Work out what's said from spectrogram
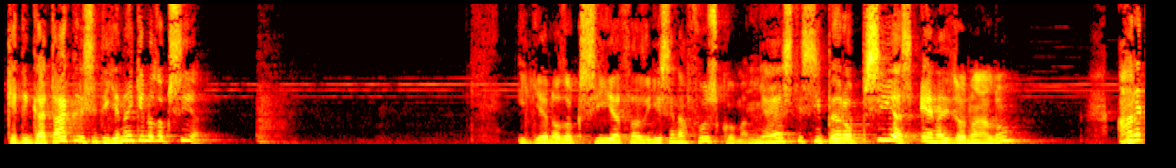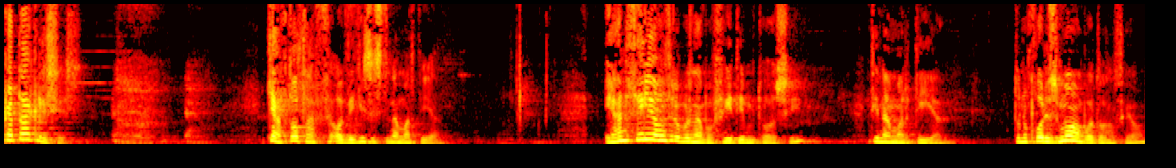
Και την κατάκριση τη γεννάει καινοδοξία. Η καινοδοξία θα οδηγήσει ένα φούσκωμα μια αίσθηση υπεροψίας έναντι των άλλων άρα κατάκρισης. Και αυτό θα οδηγήσει στην αμαρτία. Εάν θέλει ο άνθρωπος να αποφύγει την πτώση την αμαρτία τον χωρισμό από τον Θεό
